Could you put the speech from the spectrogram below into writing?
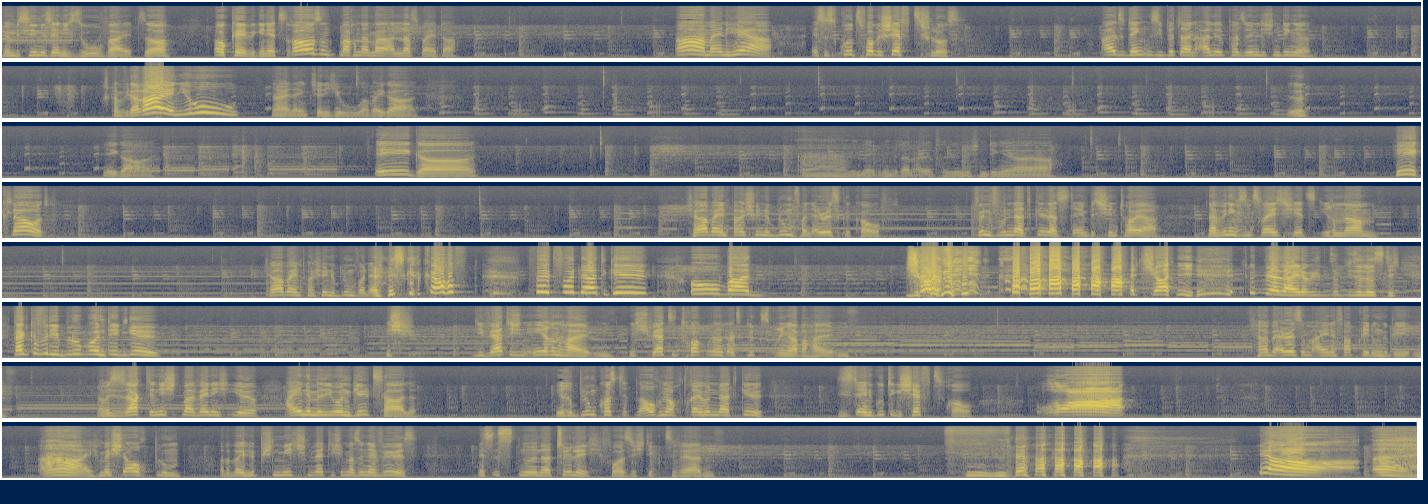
Mein bis hierhin ist ja nicht so weit. So. Okay, wir gehen jetzt raus und machen dann mal anders weiter. Ah, mein Herr. Es ist kurz vor Geschäftsschluss. Also denken Sie bitte an alle persönlichen Dinge. Ich kann wieder rein. Juhu. Nein, eigentlich ja nicht Juhu, aber egal. Egal. Egal. Ah, denken wir dann alle persönlichen Dinge, ja, ja. Hey, Cloud! Ich habe ein paar schöne Blumen von Eris gekauft. 500 Gil, das ist ein bisschen teuer. Na, wenigstens weiß ich jetzt ihren Namen. Ich habe ein paar schöne Blumen von Alice gekauft. 500 Gil. Oh Mann. Johnny. Johnny. Tut mir leid, aber ich bin irgendwie so lustig. Danke für die Blumen und den Gil. Ich... Die werde ich in Ehren halten. Ich werde sie trocknen und als Glücksbringer behalten. Ich habe Eris um eine Verabredung gebeten. Aber sie sagte nicht mal, wenn ich ihr eine Million Gil zahle. Ihre Blumen kosteten auch noch 300 Gil. Sie ist eine gute Geschäftsfrau. Oh! Ah, ich möchte auch Blumen. Aber bei hübschen Mädchen werde ich immer so nervös. Es ist nur natürlich, vorsichtig zu werden. ja. Äh.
